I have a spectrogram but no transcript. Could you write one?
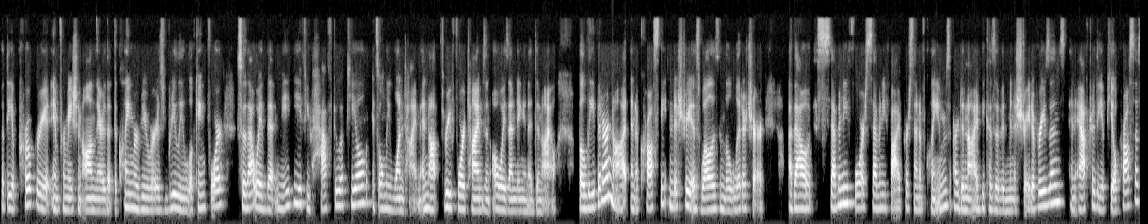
but the appropriate information on there that the claim reviewer is really looking for. So that way, that maybe if you have to appeal, it's only one time and not three, four times and always ending in a denial. Believe it or not, and across the industry as well as in the literature, about 74, 75% of claims are denied because of administrative reasons. And after the appeal process,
